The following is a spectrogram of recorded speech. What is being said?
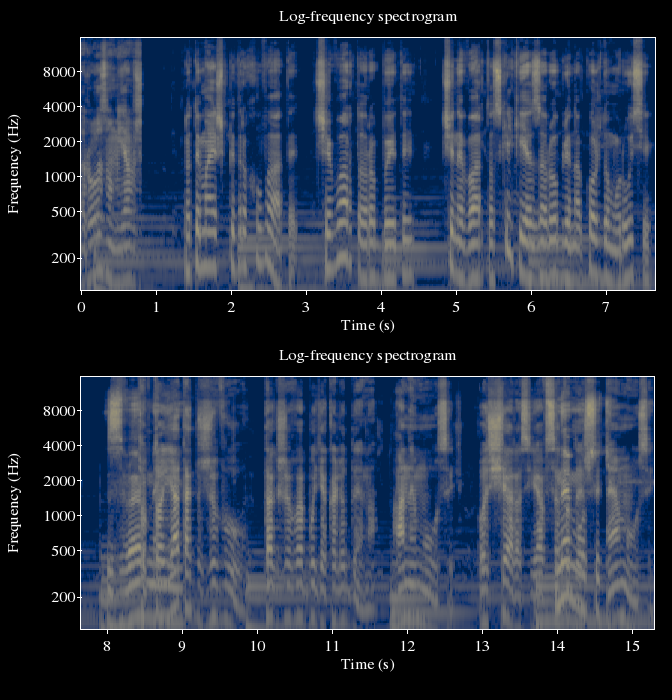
розум, я вже. Ну ти маєш підрахувати, чи варто робити, чи не варто, скільки я зароблю на кожному русі, зверненні. Тобто я так живу, так живе будь-яка людина, а не мусить. Ось ще раз, я все Не туди мусить. Не мусить.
